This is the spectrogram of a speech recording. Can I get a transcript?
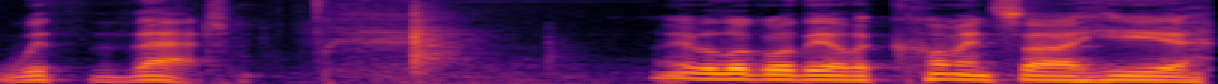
with that. Have a look at what the other comments are here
